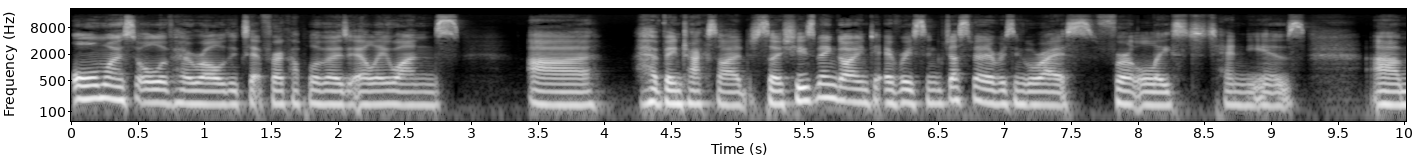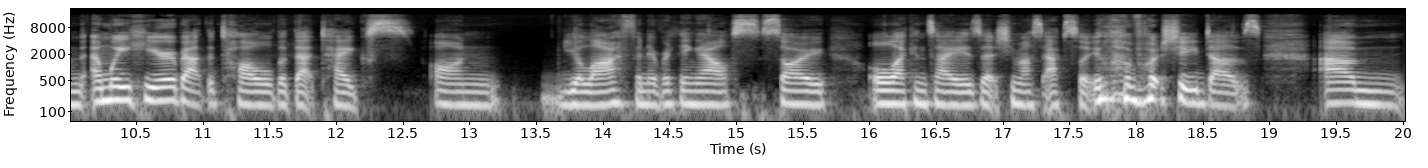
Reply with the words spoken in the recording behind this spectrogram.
almost all of her roles, except for a couple of those early ones, uh, have been trackside. So she's been going to every single, just about every single race for at least 10 years. Um, and we hear about the toll that that takes on your life and everything else. So all I can say is that she must absolutely love what she does. Um,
